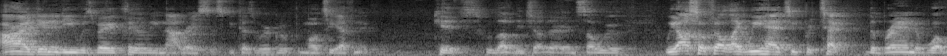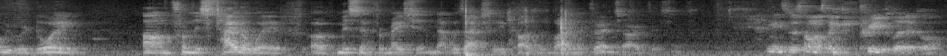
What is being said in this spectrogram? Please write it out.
Our identity was very clearly not racist because we we're a group of multi-ethnic kids who loved each other, and so we we also felt like we had to protect the brand of what we were doing um, from this tidal wave of misinformation that was actually causing violent threat to our existence. I mean, so it's almost like pre-political.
